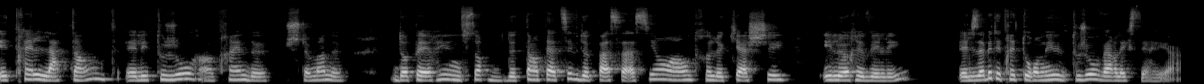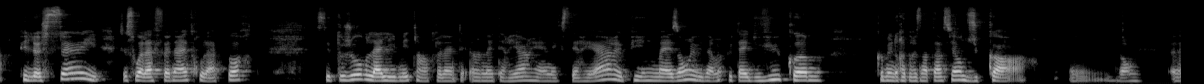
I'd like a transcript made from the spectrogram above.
est très latente. Elle est toujours en train de, justement, d'opérer une sorte de tentative de passation entre le caché et le révélé. Elisabeth est très tournée toujours vers l'extérieur. Puis le seuil, que ce soit la fenêtre ou la porte, c'est toujours la limite entre un intérieur et un extérieur. Et puis une maison, évidemment, peut être vue comme, comme une représentation du corps, euh, donc euh,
